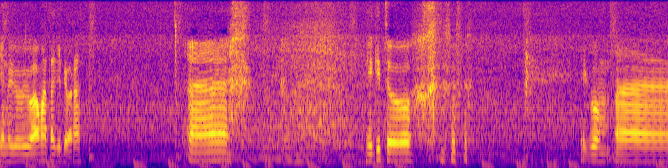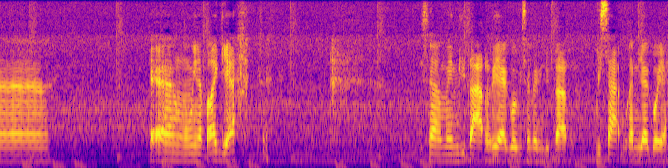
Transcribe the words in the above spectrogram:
Jangan bego-bego amat aja jadi orang. Uh, ya gitu. Ya gue uh, ya ngomongin apa lagi ya? Bisa main gitar ya gue bisa main gitar. Bisa bukan jago ya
